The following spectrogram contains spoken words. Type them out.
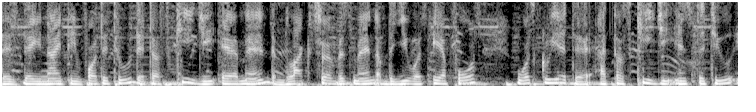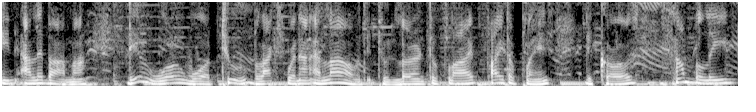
This day in 1942, the Tuskegee Airmen, the black servicemen of the U.S. Air Force, was created at Tuskegee Institute in Alabama. During World War II, blacks were not allowed to learn to fly fighter planes because some believed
